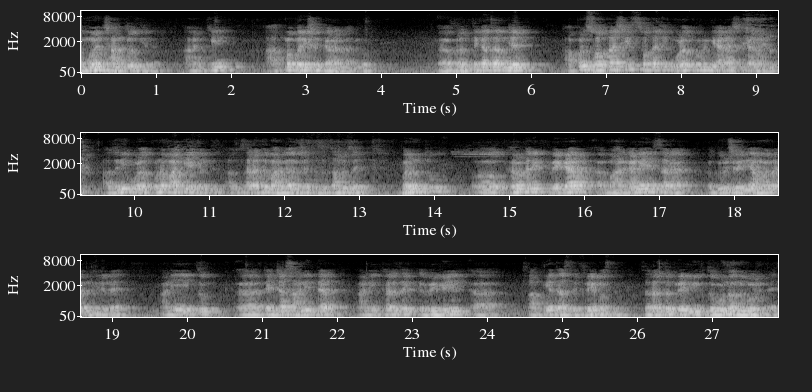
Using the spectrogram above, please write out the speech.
मन शांत होत गेलं. आणखी आत्मपरीक्षण करायला लागलो. प्रत्येकाचा म्हणजे आपण स्वतःशी स्वतःची ओळख करून घ्यायला शिकायला अजूनही ओळख होणं बाकी आहे कारण अजून सरांचं मार्गदर्शन तसं चालूच आहे. परंतु खरोखर एक वेगळ्या मार्गाने सर गुरुश्रींनी आम्हाला लिहिलेलं आहे. आणि तो त्यांच्या सानिध्यात आणि खरंच एक वेगळी आत्मीयता असते प्रेम असतं. सरांचं प्रेम मी जवळून अनुभवलेलं आहे.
